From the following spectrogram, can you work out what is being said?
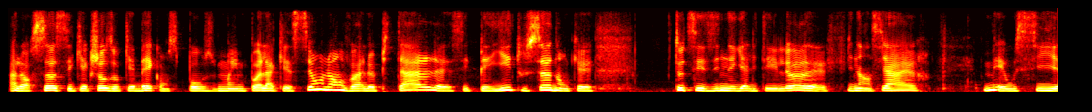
Alors ça, c'est quelque chose au Québec, on se pose même pas la question. Là, on va à l'hôpital, c'est payé, tout ça. Donc, euh, toutes ces inégalités-là financières, mais aussi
